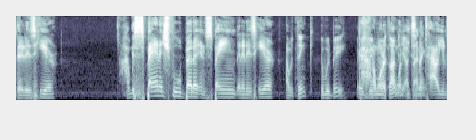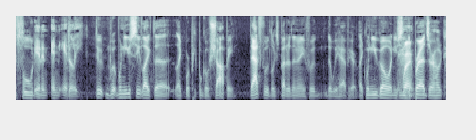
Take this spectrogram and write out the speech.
than it is here? Is Spanish food better in Spain than it is here? I would think it would be. It would God, be I want to eat some. Italian food in, in Italy. Dude, but when you see like the like where people go shopping, that food looks better than any food that we have here. Like when you go and you see the breads are hooked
